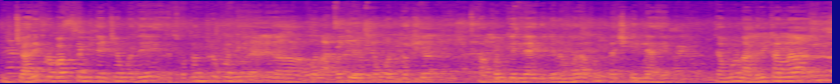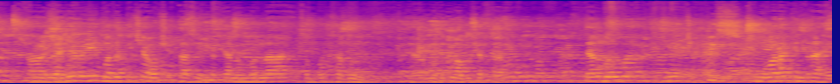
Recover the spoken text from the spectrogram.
चारही प्रभाग समित्यांच्यामध्ये स्वतंत्रपणे आपण आपत्ती व्यवस्थापन कक्ष स्थापन केले आहे त्याचे नंबर आपण फ्लॅश केले आहे त्यामुळे नागरिकांना ज्या ज्यावेळी मदतीची आवश्यकता असेल तर त्या नंबरला संपर्क साधून मदत मागू शकतात त्याचबरोबर जे छत्तीस निवारा केंद्र आहे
